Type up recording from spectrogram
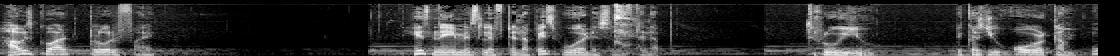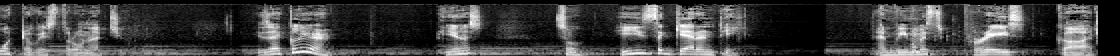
How is God glorified? His name is lifted up, His word is lifted up through you because you overcome whatever is thrown at you. Is that clear? Yes? So, He is the guarantee. And we must praise God.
